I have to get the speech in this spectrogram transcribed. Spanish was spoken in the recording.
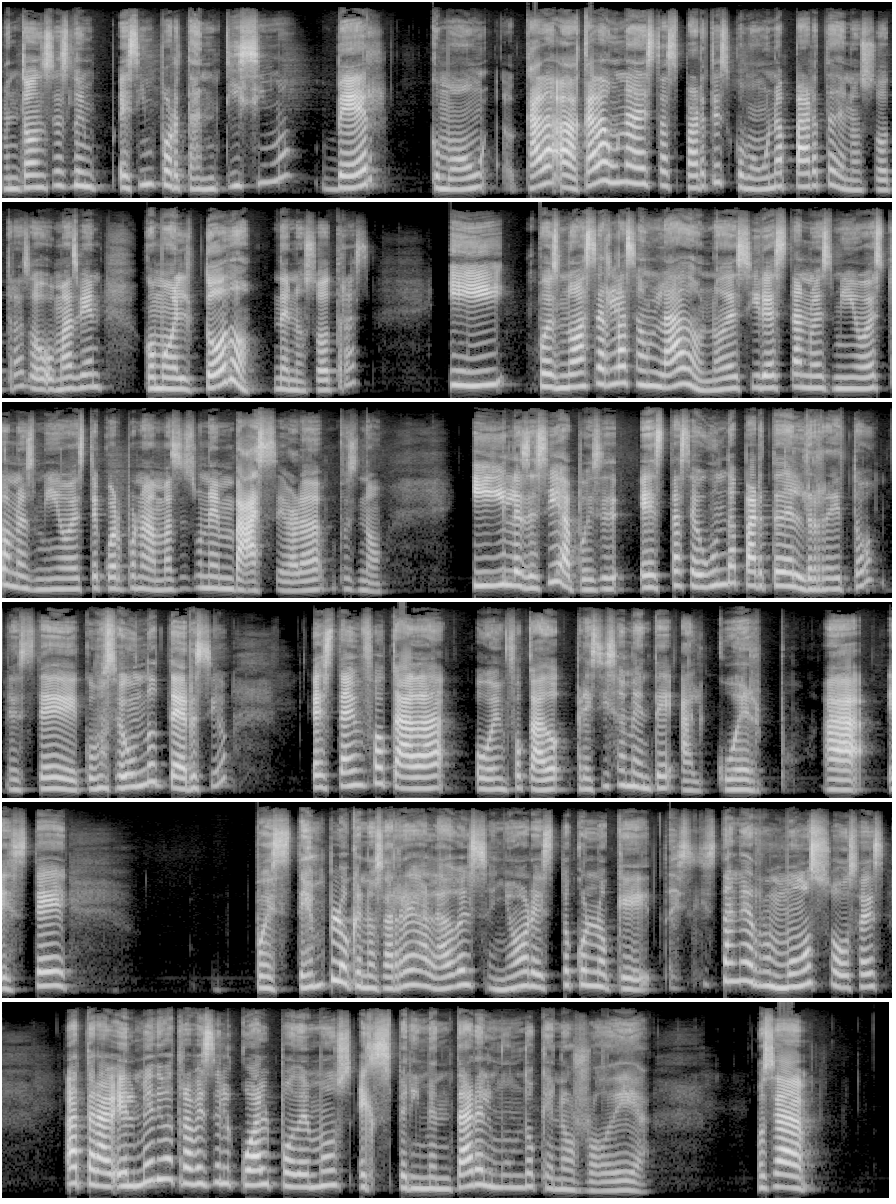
Entonces es importantísimo ver como cada, a cada una de estas partes como una parte de nosotras, o, más bien como el todo de nosotras, y pues no hacerlas a un lado, no decir esta no es mío, esto no es mío, este cuerpo nada más es un envase, ¿verdad? Pues no. Y les decía, pues e, esta segunda parte del reto, este como segundo tercio, está enfocada o enfocado precisamente al cuerpo, a este pues templo que nos ha regalado el Señor, esto con lo que es, es tan hermoso, o sea, es el medio a través del cual podemos experimentar el mundo que nos rodea. O sea,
